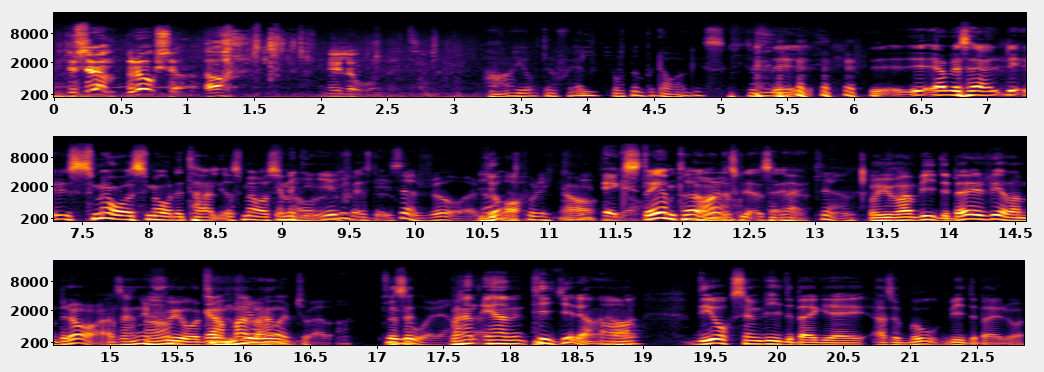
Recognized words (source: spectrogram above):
Fick du strumpor också? Ja, nylonet. Ja, jag har gjort den själv, gjort den på dagis. Det, jag vill säga, det är små, små detaljer, små, små Ja, men det är riktigt, det är så här rörande Ja. på riktigt. Ja. Extremt rörande Ja, skulle jag säga. Verkligen. Och Johan Widerberg är redan bra. Alltså han är Ja, sju år tio gammal. och år han, tror jag, va? Tio Alltså, år är han är han tio redan? Ja. Ja. Det är också en Widerberg-grej, alltså Bo Widerberg då.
